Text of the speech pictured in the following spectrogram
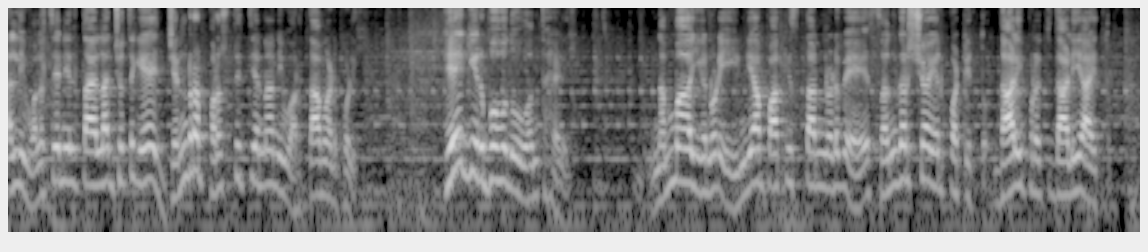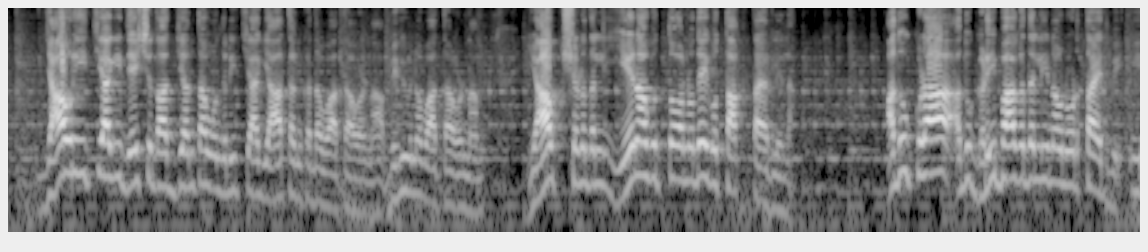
ಅಲ್ಲಿ ವಲಸೆ ನಿಲ್ತಾ ಇಲ್ಲ. ಜೊತೆಗೆ ಜನರ ಪರಿಸ್ಥಿತಿಯನ್ನು ನೀವು ಅರ್ಥ ಮಾಡ್ಕೊಳ್ಳಿ. ಹೇಗಿರಬಹುದು ಅಂತ ಹೇಳಿ. ನಮ್ಮ ಈಗ ನೋಡಿ ಇಂಡಿಯಾ ಪಾಕಿಸ್ತಾನ ನಡುವೆ ಸಂಘರ್ಷ ಏರ್ಪಟ್ಟಿತ್ತು. ದಾಳಿ ಪ್ರತಿ ದಾಳಿ ಆಯಿತು. ಯಾವ ರೀತಿಯಾಗಿ ದೇಶದಾದ್ಯಂತ ಒಂದು ರೀತಿಯಾಗಿ ಆತಂಕದ ವಾತಾವರಣ, ಬಿಗುವಿನ ವಾತಾವರಣ, ಯಾವ ಕ್ಷಣದಲ್ಲಿ ಏನಾಗುತ್ತೋ ಅನ್ನೋದೇ ಗೊತ್ತಾಗ್ತಾ ಇರಲಿಲ್ಲ. ಅದು ಕೂಡ ಅದು ಗಡಿ ಭಾಗದಲ್ಲಿ ನಾವು ನೋಡ್ತಾ ಇದ್ವಿ. ಈ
